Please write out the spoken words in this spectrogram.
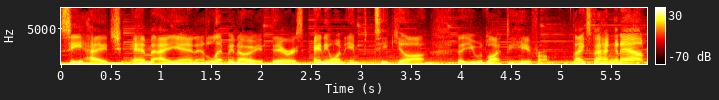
C H M A N, and let me know if there is anyone in particular that you would like to hear from. Thanks for hanging out.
